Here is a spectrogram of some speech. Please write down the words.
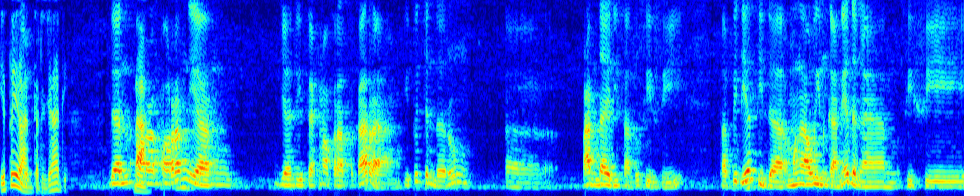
Itu yang terjadi. Dan nah. orang-orang nah, yang jadi teknokrat sekarang itu cenderung eh, pandai di satu sisi, tapi dia tidak mengawinkannya dengan sisi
